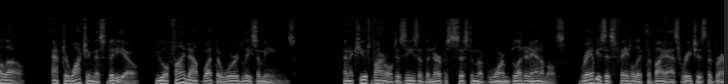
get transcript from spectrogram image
Hello. After watching this video, you will find out what the word lyssa means. An acute viral disease of the nervous system of warm-blooded animals, rabies is fatal if the virus reaches the brain.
